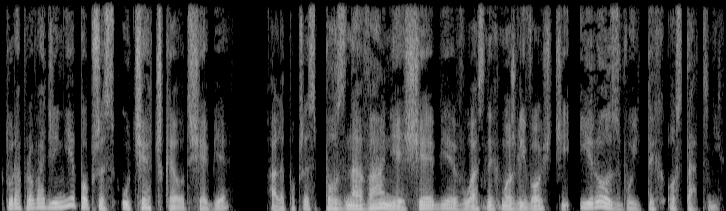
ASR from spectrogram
która prowadzi nie poprzez ucieczkę od siebie, ale poprzez poznawanie siebie, własnych możliwości i rozwój tych ostatnich.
